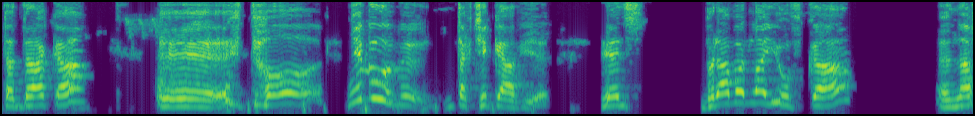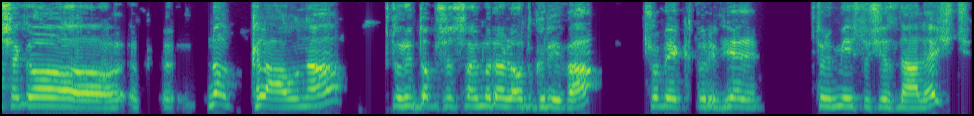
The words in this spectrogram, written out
ta draka, to nie byłoby tak ciekawie. Więc brawa dla Jówka, naszego no, klauna, który dobrze swoją rolę odgrywa. Człowiek, który wie, w którym miejscu się znaleźć.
